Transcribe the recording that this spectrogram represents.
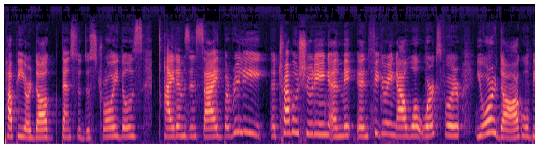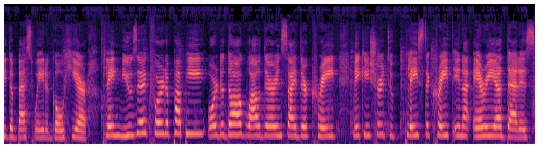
puppy or dog tends to destroy those items inside, but really uh, troubleshooting and ma- and figuring out what works for your dog will be the best way to go here. Playing music for the puppy or the dog while they're inside their crate, making sure to place the crate in an area that is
